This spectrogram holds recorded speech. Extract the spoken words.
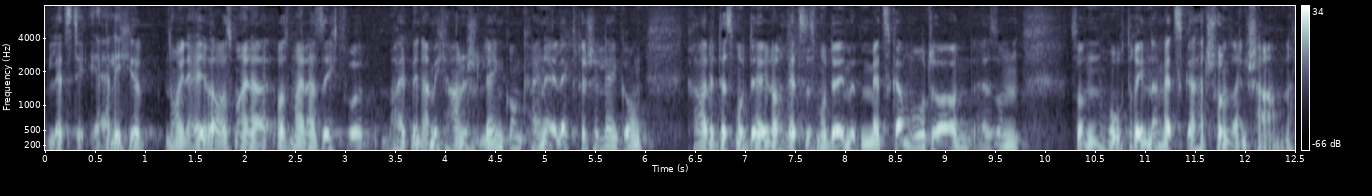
letzte ehrliche 911 aus meiner, aus meiner Sicht, wo halt mit einer mechanischen Lenkung, keine elektrische Lenkung. Gerade das Modell noch, letztes Modell mit einem Metzger-Motor und äh, so, ein, so ein hochdrehender Metzger hat schon seinen Charme. Ne?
